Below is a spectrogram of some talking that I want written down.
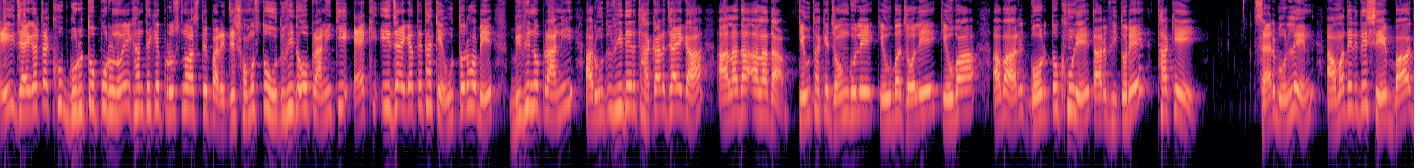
এই জায়গাটা খুব গুরুত্বপূর্ণ, এখান থেকে প্রশ্ন আসতে পারে যে সমস্ত উদ্ভিদ ও প্রাণী কি একই জায়গাতে থাকে? উত্তর হবে, বিভিন্ন প্রাণী আর উদ্ভিদের থাকার জায়গা আলাদা আলাদা। কেউ থাকে জঙ্গলে, কেউ বা জলে, কেউ বা আবার গর্ত খুঁড়ে তার ভিতরে থাকে। স্যার বললেন, আমাদের দেশে বাঘ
